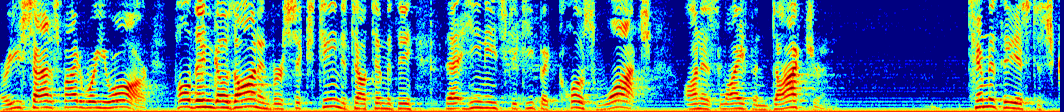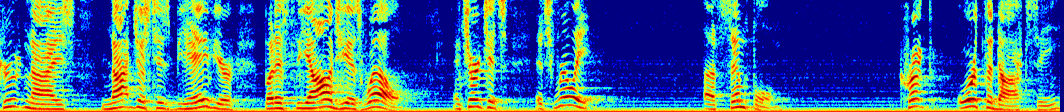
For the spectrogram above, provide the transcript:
Are you satisfied where you are? Paul then goes on in verse 16 to tell Timothy that he needs to keep a close watch on his life and doctrine. Timothy is to scrutinize not just his behavior, but his theology as well. And, church, it's, it's really a simple Correct orthodoxy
